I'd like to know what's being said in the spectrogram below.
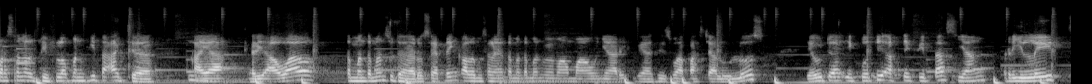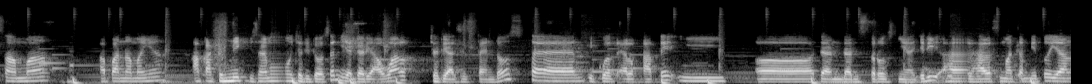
personal development kita aja. Hmm. Kayak dari awal teman-teman sudah harus setting kalau misalnya teman-teman memang mau nyari beasiswa pasca lulus, ya udah ikuti aktivitas yang relate sama apa namanya akademik. Misalnya mau jadi dosen ya dari awal jadi asisten dosen ikut LKTI uh, eh, dan dan seterusnya. Jadi hal-hal semacam itu yang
